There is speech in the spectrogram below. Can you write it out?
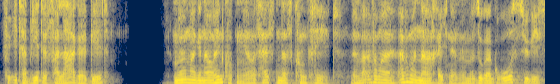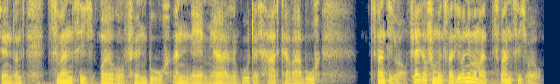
für etablierte Verlage gilt und wenn wir mal genau hingucken, ja, was heißt denn das konkret? Wenn wir einfach mal, einfach mal nachrechnen, wenn wir sogar großzügig sind und 20 Euro für ein Buch annehmen, ja, also ein gutes Hardcover-Buch, 20 Euro, vielleicht auch 25, aber nehmen wir mal 20 Euro.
